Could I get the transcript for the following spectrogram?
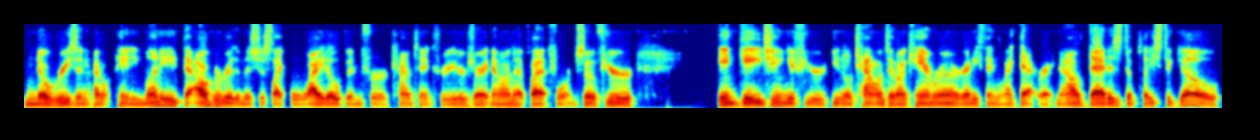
no reason. I don't pay any money. The algorithm is just like wide open for content creators right now on that platform. So if you're engaging, if you're, you know, talented on camera or anything like that right now, that is the place to go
